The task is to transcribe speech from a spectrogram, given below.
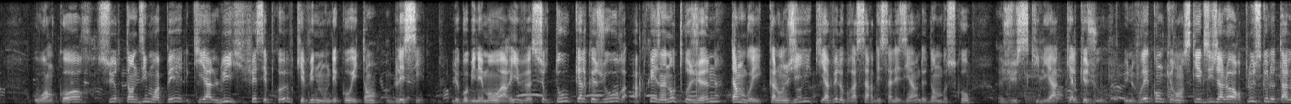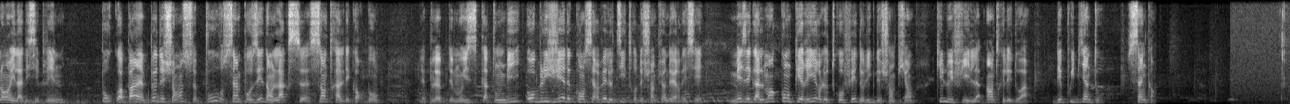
ou encore sur Tandy Mwapé qui a lui fait ses preuves, Kevin Mondeko étant blessé. Le Bobinemo arrive surtout quelques jours après un autre jeune, Tambwe Kalonji, qui avait le brassard des Salésiens de Don Bosco jusqu'il y a quelques jours. Une vraie concurrence qui exige alors plus que le talent et la discipline. Pourquoi pas un peu de chance pour s'imposer dans l'axe central des Corbeaux? Le club de Moïse Katumbi, obligé de conserver le titre de champion de RDC, mais également conquérir le trophée de Ligue des Champions qui lui file entre les doigts depuis bientôt 5 ans.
